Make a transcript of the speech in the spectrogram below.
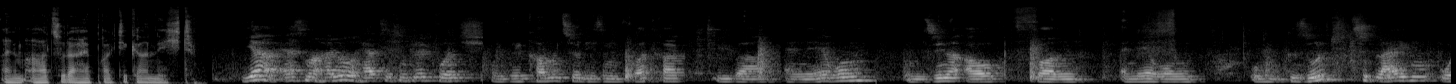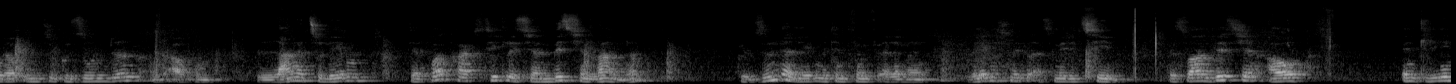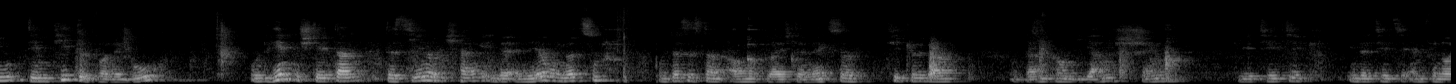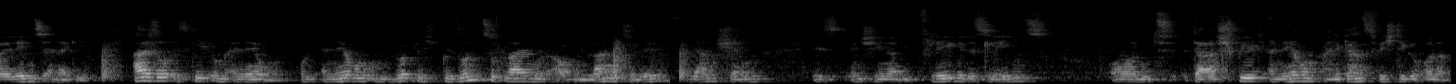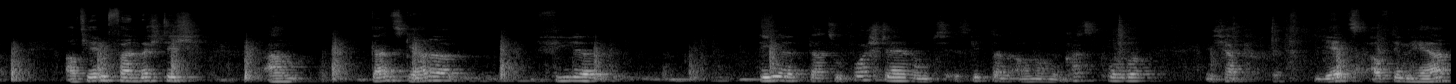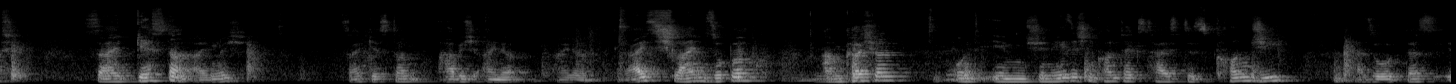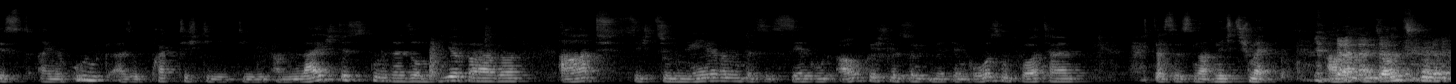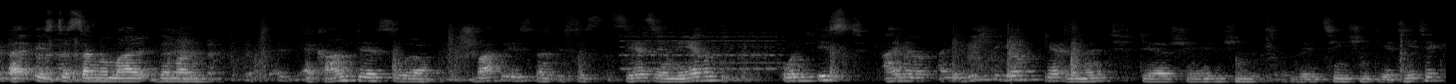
einem Arzt oder Heilpraktiker nicht. Ja, erstmal hallo, herzlichen Glückwunsch und willkommen zu diesem Vortrag über Ernährung im Sinne auch von Ernährung, um gesund zu bleiben oder um zu gesunden und auch um lange zu leben. Der Vortragstitel ist ja ein bisschen lang. Ne? Gesünder Leben mit den fünf Elementen. Lebensmittel als Medizin. Das war ein bisschen auch entliehen dem Titel von dem Buch. Und hinten steht dann, dass Yin und Yang in der Ernährung nutzen. Und das ist dann auch noch gleich der nächste Titel da. Und dann kommt Yang Sheng, Diätetik in der TCM für neue Lebensenergie. Also es geht um Ernährung und Ernährung, um wirklich gesund zu bleiben und auch um lange zu leben. Yang Sheng ist in China die Pflege des Lebens und da spielt Ernährung eine ganz wichtige Rolle. Auf jeden Fall möchte ich ähm, ganz gerne viele Dinge dazu vorstellen und es gibt dann auch noch eine Kostprobe. Ich habe jetzt auf dem Herd seit gestern eigentlich, seit gestern habe ich eine, eine Reisschleimsuppe am Köcheln und im chinesischen Kontext heißt es Konji. Also das ist eine un, also praktisch die, die am leichtesten resorbierbare Art, sich zu nähren. Das ist sehr gut aufgeschlüsselt mit dem großen Vorteil, dass es nach nichts schmeckt. Aber ansonsten äh, ist es, sagen wir mal, wenn man erkrankt ist oder schwach ist, dann ist es sehr, sehr nährend und ist eine, eine wichtige Element der chinesischen medizinischen Diätetik.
